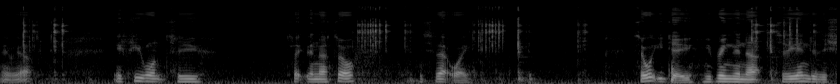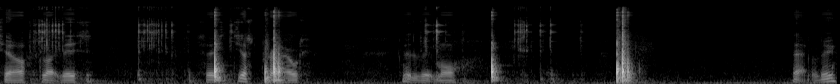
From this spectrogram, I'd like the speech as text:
There we are. If you want to take the nut off it's that way. So what you do, you bring the nut to the end of the shaft like this, so it's just proud, a little bit more. That'll do.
